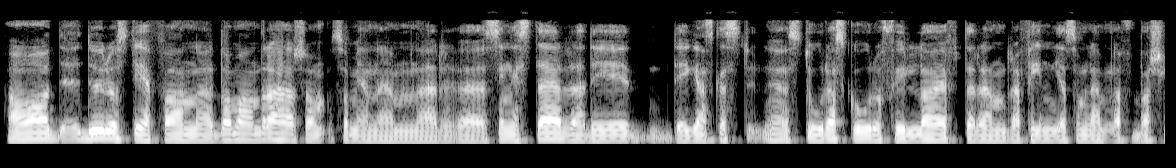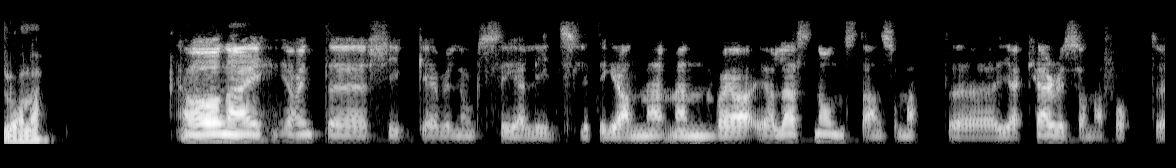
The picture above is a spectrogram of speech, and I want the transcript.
Ja, du då Stefan, de andra här som, som jag nämner, eh, Sinisterra, det är, det är ganska st eh, stora skor att fylla efter en Rafinha som lämnar för Barcelona. Ja, nej, jag har inte kikat. Jag vill nog se Leeds lite grann. Men, men vad jag, jag har läst någonstans om att uh, Jack Harrison har fått uh,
